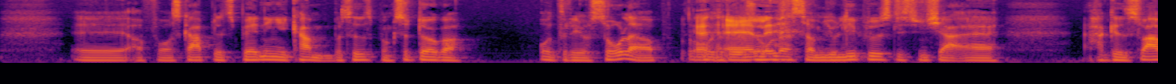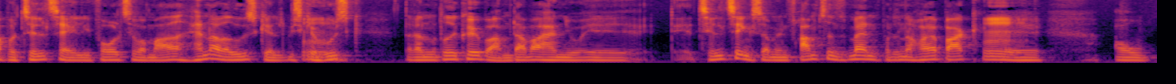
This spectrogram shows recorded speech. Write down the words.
øh, og får skabt lidt spænding i kampen på et tidspunkt, så dukker Odrio Sola op. Ja, Odrio Sola, som jo lige pludselig, synes jeg, er, har givet svar på tiltale i forhold til, hvor meget han har været udskilt. Vi skal mm. huske, da Real Madrid køber ham, der var han jo øh, tiltænkt som en fremtidens mand på den her højre bak. Mm. Øh, og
